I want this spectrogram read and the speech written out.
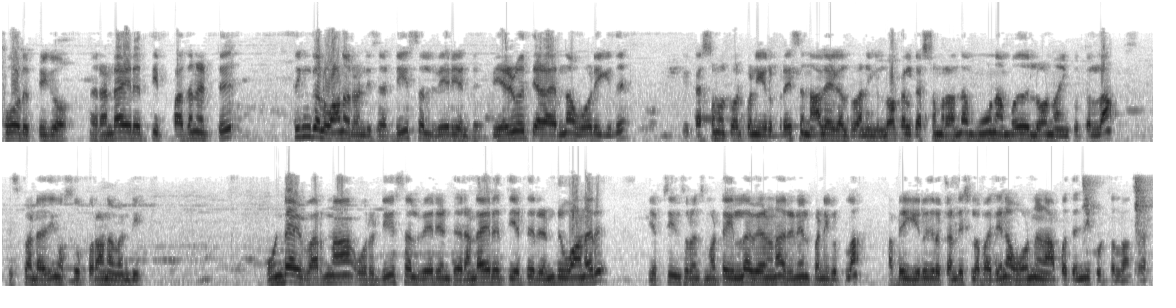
ஃபோர்டு ஃபிகோ ரெண்டாயிரத்தி பதினெட்டு சிங்கிள் ஓனர் வண்டி சார் டீசல் வேரியண்ட்டு எழுபத்தி ஏழாயிரம் தான் ஓடிக்குது. கஸ்டமர் கோட் பண்ணிக்கிற ப்ரைஸ் நாலே கால் ரூபா. நீங்கள் லோக்கல் கஸ்டமராக இருந்தால் மூணு ஐம்பது லோன் வாங்கி கொடுத்துடலாம். மிஸ் பண்ணாதீங்க சூப்பரான வண்டி. உண்டாய் வர்ணா ஒரு டீசல் வேரியண்ட்டு ரெண்டாயிரத்தி எட்டு ரெண்டு ஓனர். எஃப்சி இன்சூரன்ஸ் மட்டும் இல்லை வேணும்னா ரினியூல் பண்ணி கொடுக்கலாம். அப்படியே இருக்கிற கண்டிஷனில் பார்த்தீங்கன்னா ஒன்று நாற்பத்தஞ்சு கொடுத்துடலாம் சார்.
